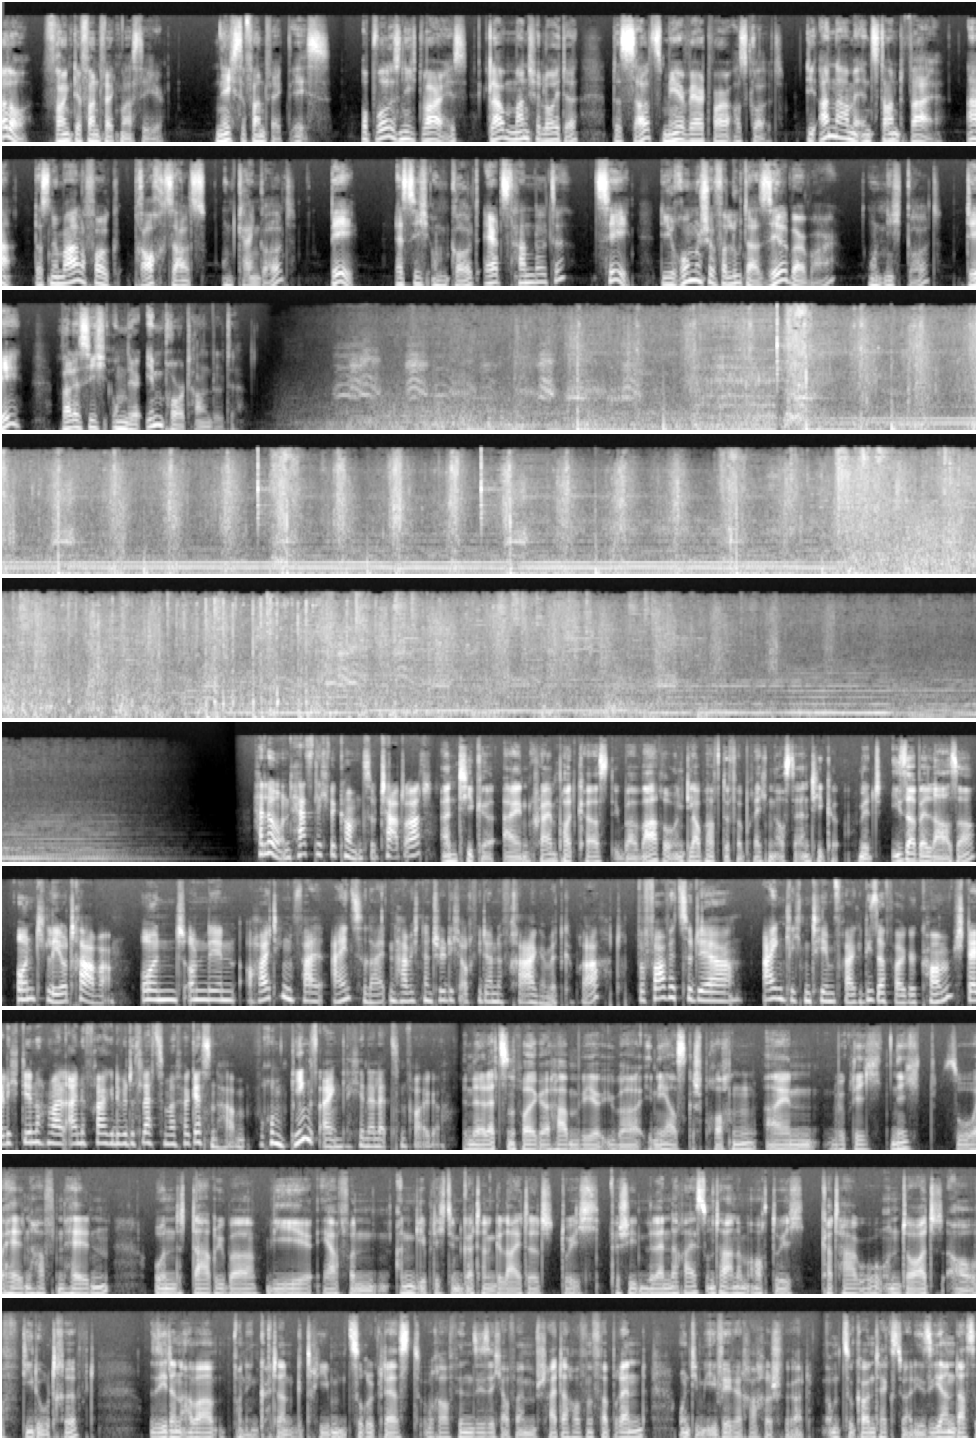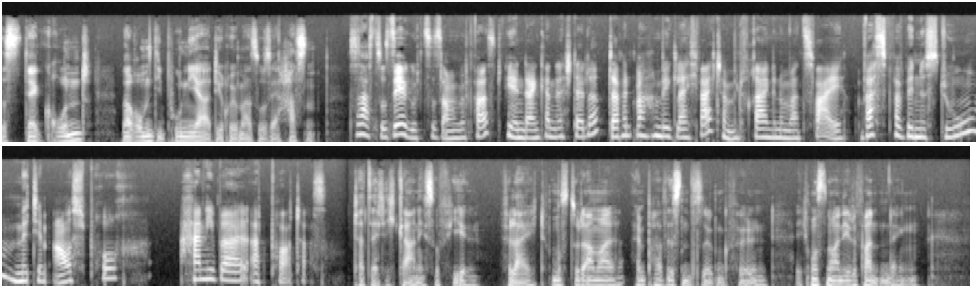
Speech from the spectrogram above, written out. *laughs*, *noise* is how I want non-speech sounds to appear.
Hallo, Frank der Funfact Master hier. Nächster Funfact ist, obwohl es nicht wahr ist, glauben manche Leute, dass Salz mehr wert war als Gold. Die Annahme entstand, weil a. das normale Volk braucht Salz und kein Gold, b. es sich um Golderz handelte, c. die römische Valuta Silber war und nicht Gold, d. weil es sich um der Import handelte. Hallo und herzlich willkommen zu Tatort Antike, ein Crime-Podcast über wahre und glaubhafte Verbrechen aus der Antike mit Isabel Laser und Leo Traver. Und um den heutigen Fall einzuleiten, habe ich natürlich auch wieder eine Frage mitgebracht. Bevor wir zu der eigentlichen Themenfrage dieser Folge kommen, stelle ich dir nochmal eine Frage, die wir das letzte Mal vergessen haben. Worum ging es eigentlich in der letzten Folge? In der letzten Folge haben wir über Aeneas gesprochen, einen wirklich nicht so heldenhaften Helden und darüber, wie er von angeblich den Göttern geleitet durch verschiedene Länder reist, unter anderem auch durch Karthago und dort auf Dido trifft. Sie dann aber von den Göttern getrieben zurücklässt, woraufhin sie sich auf einem Scheiterhaufen verbrennt und ihm ewige Rache schwört. Um zu kontextualisieren, das ist der Grund, warum die Punier die Römer so sehr hassen. Das hast du sehr gut zusammengefasst. Vielen Dank an der Stelle. Damit machen wir gleich weiter mit Frage Nummer zwei. Was verbindest du mit dem Ausspruch Hannibal ad Portas? Tatsächlich gar nicht so viel. Vielleicht musst du da mal ein paar Wissenslücken füllen. Ich muss nur an Elefanten denken.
